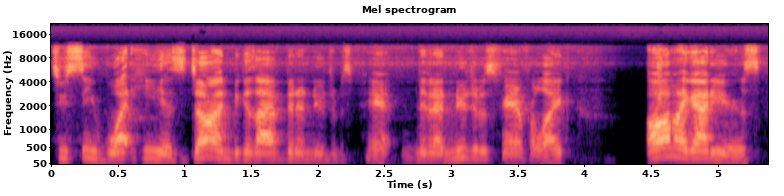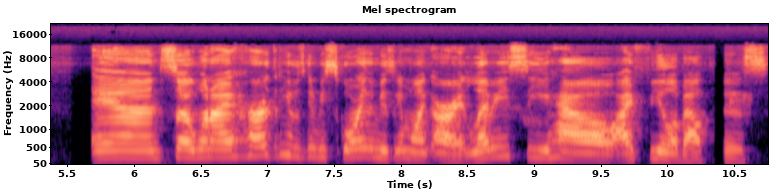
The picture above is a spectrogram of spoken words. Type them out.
to see what he has done because I've been a New Nujabes fan, been a Nujabes fan for like, oh my god, years. And so when I heard that he was going to be scoring the music, I'm like, all right, let me see how I feel about this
